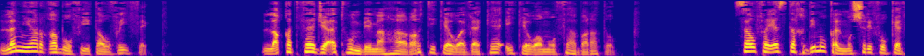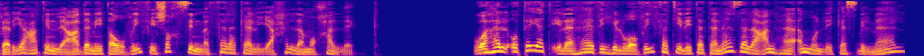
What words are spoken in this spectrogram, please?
لن يرغبوا في توظيفك. لقد فاجأتهم بمهاراتك وذكائك ومثابرتك. سوف يستخدمك المشرف كذريعة لعدم توظيف شخص مثلك ليحل محلك. وهل أتيت إلى هذه الوظيفة لتتنازل عنها أم لكسب المال؟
